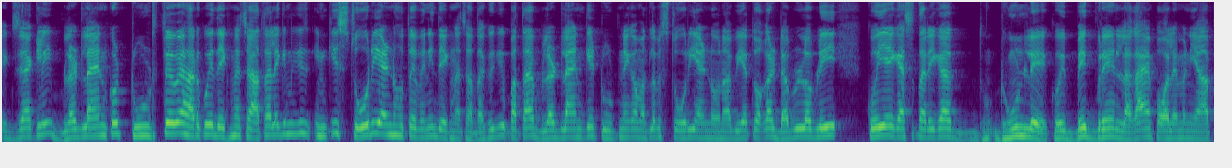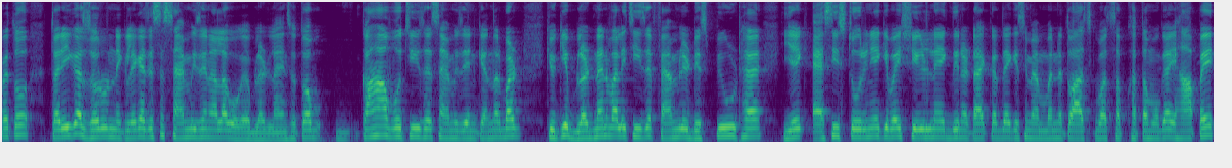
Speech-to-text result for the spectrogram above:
एग्जैक्टली ब्लड लाइन को टूटते हुए हर कोई देखना चाहता है, लेकिन इनकी स्टोरी एंड होते हुए नहीं देखना चाहता, क्योंकि पता है ब्लड लाइन के टूटने का मतलब स्टोरी एंड होना भी है। तो अगर डब्ल्यू डब्ल्यू कोई एक ऐसा तरीका ढूंढ ले, कोई बिग ब्रेन लगाए पॉलेमन यहाँ पे तो तरीका ज़रूर निकलेगा, जैसे सैमिजेन अलग हो गया ब्लड लाइन से। तो अब कहाँ वो चीज़ है सैमिजेन के अंदर? बट क्योंकि ब्लड लाइन वाली चीज़ है फैमिली डिस्प्यूट है, ये एक ऐसी स्टोरी नहीं है कि भाई शील्ड ने एक दिन अटैक कर दिया किसी मेंबर ने तो आज के बाद सब खत्म हो गया। यहाँ पे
